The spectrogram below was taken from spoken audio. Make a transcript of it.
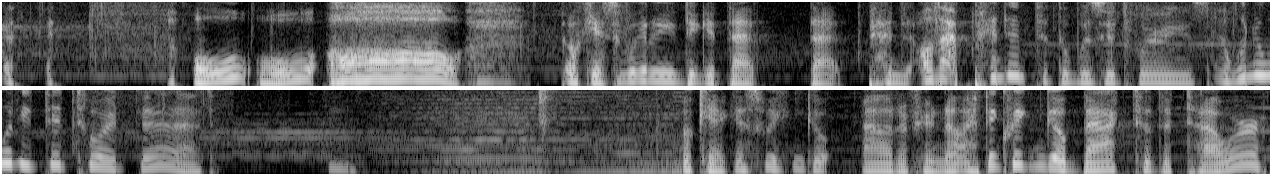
oh, oh, oh. Okay, so we're gonna need to get that that pendant. Oh, that pendant that the wizard's wearing is. I wonder what he did to our dad. Hmm. Okay, I guess we can go out of here now. I think we can go back to the tower.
